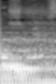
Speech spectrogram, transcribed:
Christmas.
